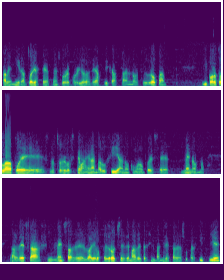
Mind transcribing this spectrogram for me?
aves migratorias que hacen su recorrido desde África hasta el norte de Europa. Y por otro lado, pues nuestros ecosistemas en Andalucía, ¿no? Como no puede ser menos, ¿no? Las dehesas inmensas del Valle de los Pedroches, de más de 300.000 hectáreas de superficie,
